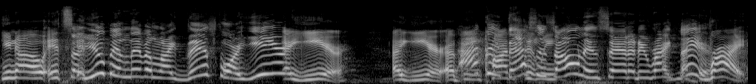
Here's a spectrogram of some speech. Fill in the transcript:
You know, it's So it- you've been living like this for a year? a year, a year of being I think that's its own insanity right there. right,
